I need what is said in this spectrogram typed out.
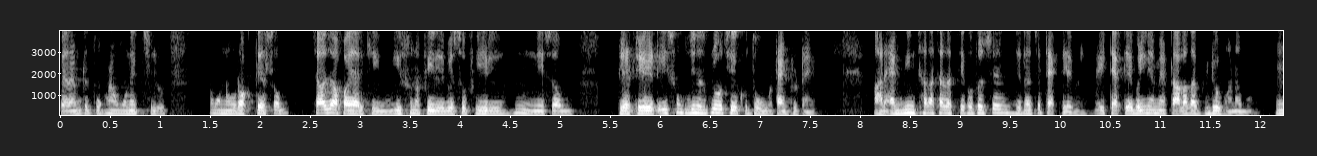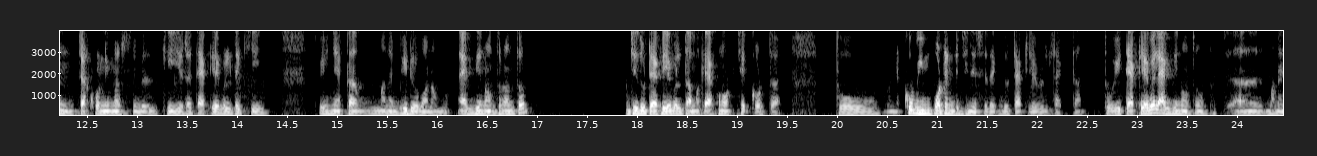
প্যারামিটার তো ওখানে অনেক ছিল। যেমন রক্তের সব যা যা হয় আর কি ইসোনোফিল বেসোফিল হুম এইসব প্লেটলেট এইসব জিনিসগুলো চেক হতো টাইম টু টাইম আর একদিন ছাড়া ছাড়া চেক হতে হচ্ছে যেটা হচ্ছে ট্যাক লেভেল এই ট্যাক লেভেল নিয়ে আমি একটা আলাদা ভিডিও বানাবো। হুম ট্যাক্রোনিমাস লেভেল কী, এটা ট্যাক লেভেলটা কী? তো এই নিয়ে একটা মানে ভিডিও বানাবো। একদিন অন্তর অন্তর যেহেতু ট্যাক লেভেলটা আমাকে এখনও চেক করতে হয়। তো খুব ইম্পর্টেন্ট জিনিস এটা কিন্তু ট্যাক লেভেলটা একটা তো এই ট্যাক লেভেল একদিন অন্তর মানে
